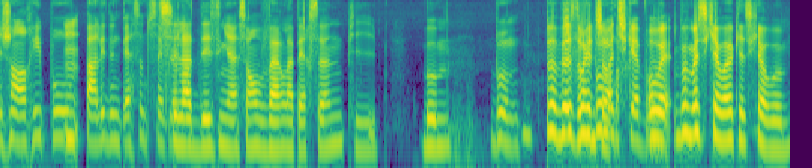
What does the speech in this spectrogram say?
genré pour Mm. parler d'une personne tout C'est simplement. la désignation vers la personne, puis boum. Boum. Pas besoin de Boum, genre. boum. Ouais, boum.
